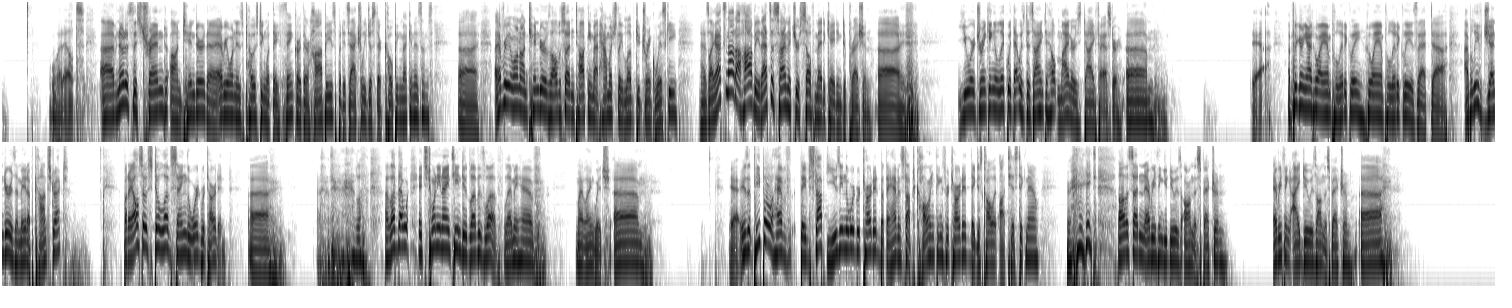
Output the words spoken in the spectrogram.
What else? Uh, I've noticed this trend on Tinder that everyone is posting what they think are their hobbies, but it's actually just their coping mechanisms. Uh, everyone on Tinder is all of a sudden talking about how much they love to drink whiskey. And it's like that's not a hobby. That's a sign that you're self-medicating depression. Uh, you are drinking a liquid that was designed to help minors die faster. Um, yeah. I'm figuring out who I am politically. Who I am politically is that uh, I believe gender is a made up construct, but I also still love saying the word retarded. Uh, I, love, I love that word. It's 2019, dude. Love is love. Let me have my language. Um, yeah, is it people have they've stopped using the word retarded, but they haven't stopped calling things retarded. They just call it autistic now, right? All of a sudden, everything you do is on the spectrum. Everything I do is on the spectrum. Uh,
